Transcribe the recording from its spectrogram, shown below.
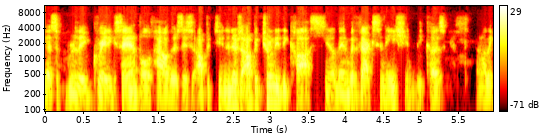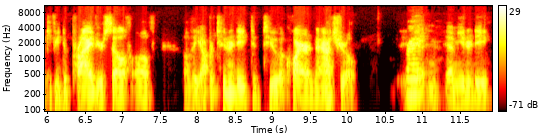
that's a really great example of how there's this opportunity. There's opportunity costs, you know, then with vaccination because, uh, like, if you deprive yourself of of the opportunity to, to acquire natural right. immunity,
